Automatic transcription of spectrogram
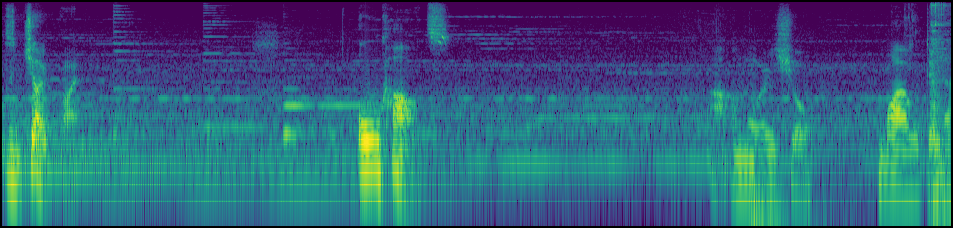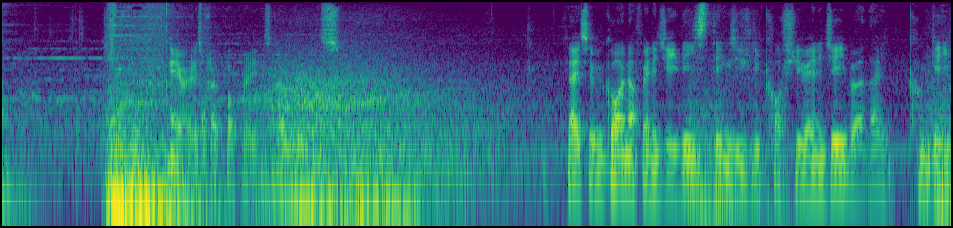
It's a joke, right? All cards. I'm not really sure why I would do that. Anyway, let's play properly. Let's go runes. Okay, so we've got enough energy. These things usually cost you energy, but they can get you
